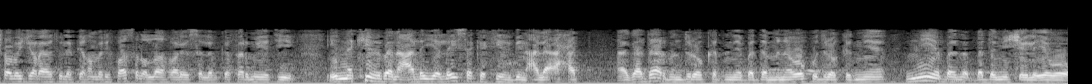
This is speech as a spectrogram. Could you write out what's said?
شعب جرایت لە پێغمبەری خوا صلى الله عليه وسلم کە فەرموویەتی إن كذبا علي ليس ككذب على أحد. ئاگادار بن درۆکردنێ بەدەم منەوەکو درۆکردنیە نییە بەدەمیشێ لە ئێوە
